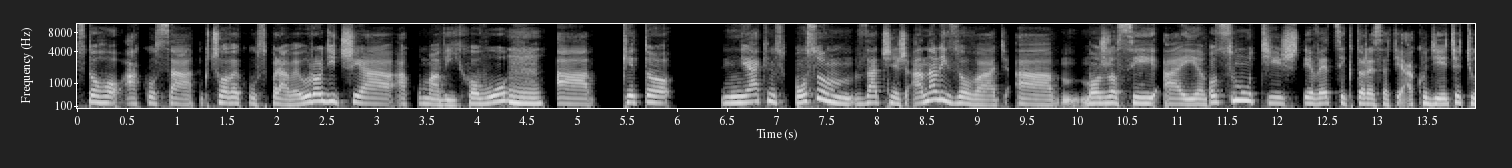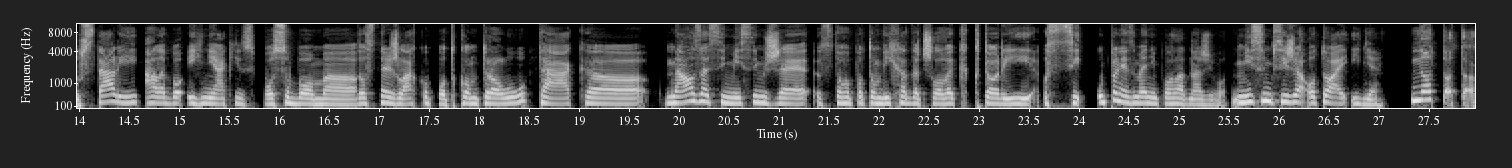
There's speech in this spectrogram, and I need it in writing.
z toho, ako sa k človeku správajú rodičia, akú má výchovu Mm. a keď to nejakým spôsobom začneš analyzovať a možno si aj odsmútiš tie veci, ktoré sa ti ako dieťaťu stali, alebo ich nejakým spôsobom eh, dostaneš ľahko pod kontrolu, tak eh, naozaj si myslím, že z toho potom vychádza človek, ktorý si úplne zmení pohľad na život. Myslím si, že o to aj ide. No toto.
